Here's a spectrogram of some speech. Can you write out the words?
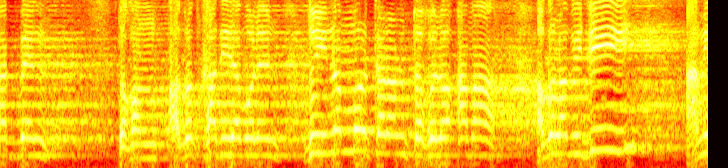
রাখবেন। তখন হজরত খাদিজা বলেন, দুই নম্বর কারণটা হলো আমা। অগনবীজি আমি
